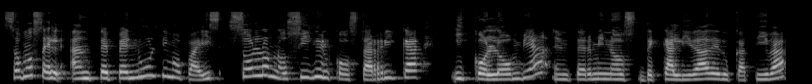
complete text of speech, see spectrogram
Somos el antepenúltimo país, solo nos siguen Costa Rica y Colombia en términos de calidad educativa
